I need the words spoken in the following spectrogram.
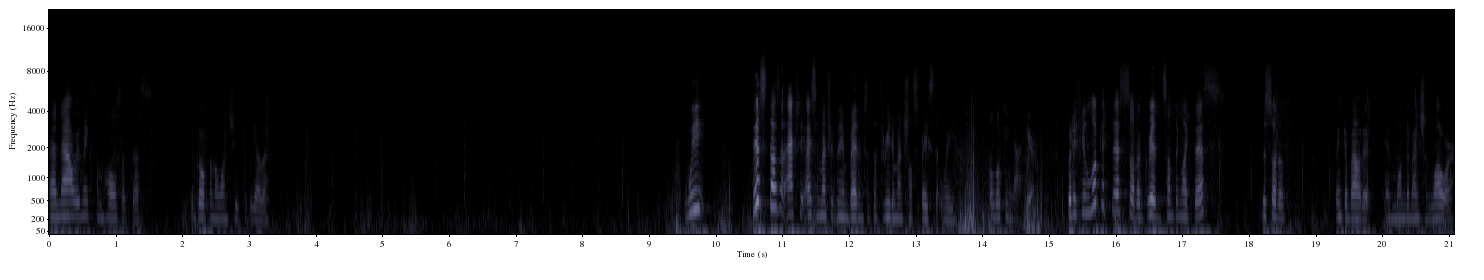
And now we make some holes like this. We go from the one sheet to the other. We, this doesn't actually isometrically embed into the three-dimensional space that we are looking at here. But if you look at this sort of grid, something like this, just sort of think about it in one dimension lower.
